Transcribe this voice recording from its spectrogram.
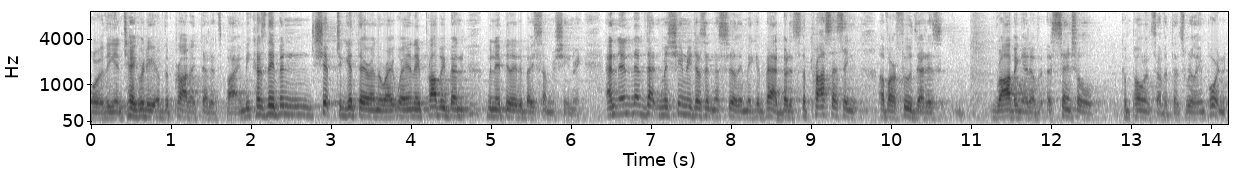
or the integrity of the product that it's buying because they've been shipped to get there in the right way and they've probably been manipulated by some machinery. And, and that, that machinery doesn't necessarily make it bad, but it's the processing of our food that is robbing it of essential components of it that's really important.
